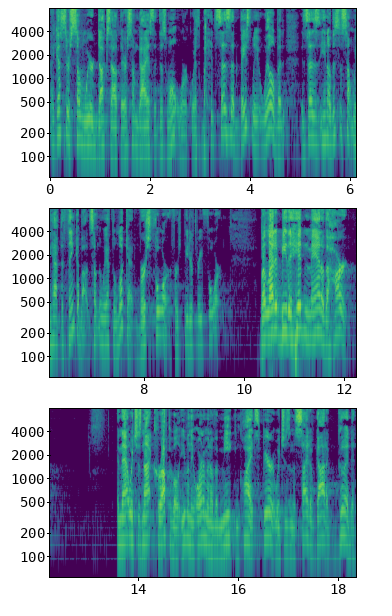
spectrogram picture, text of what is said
I guess there's some weird ducks out there, some guys that this won't work with, but it says that basically it will, but it says, you know, this is something we have to think about, something we have to look at. Verse 4, 1 Peter 3 4. But let it be the hidden man of the heart, and that which is not corruptible, even the ornament of a meek and quiet spirit, which is in the sight of God a good,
